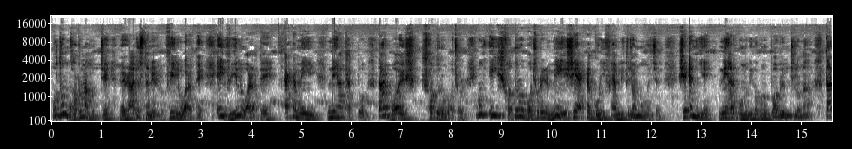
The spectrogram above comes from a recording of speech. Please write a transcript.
প্রথম ঘটনা হচ্ছে রাজস্থানের ভিলওয়ারাতে। এই ভিলওয়ারাতে একটা মেয়ে নেহা থাকতো। তার বয়স সতেরো বছর। এবং এই সতেরো বছরের মেয়ে, সে একটা গরিব ফ্যামিলিতে জন্ম হয়েছে। সেটা নিয়ে নেহার কোনোদিনও কোনো প্রবলেম ছিল না। তার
